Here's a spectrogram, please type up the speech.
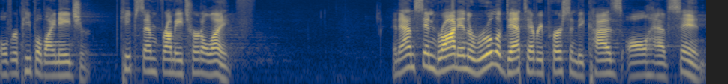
over people by nature, keeps them from eternal life. And Adam's sin brought in the rule of death to every person because all have sinned.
